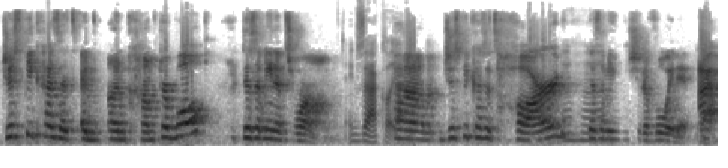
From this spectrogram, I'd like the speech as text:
just because it's un- uncomfortable doesn't mean it's wrong. Exactly. Um, just because it's hard Mhm. doesn't mean we should avoid it. I,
